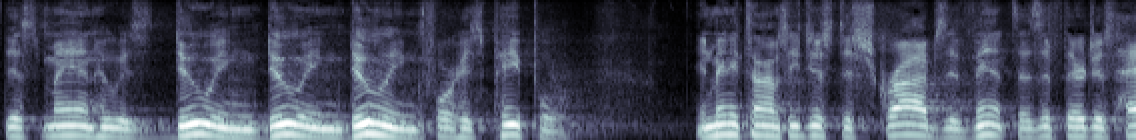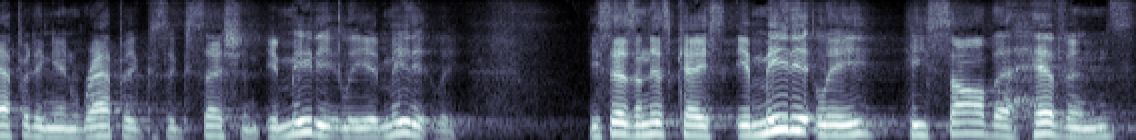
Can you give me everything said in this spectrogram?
this man who is doing, doing, doing for his people. And many times he just describes events as if they're just happening in rapid succession, immediately, immediately. He says in this case, immediately he saw the heavens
